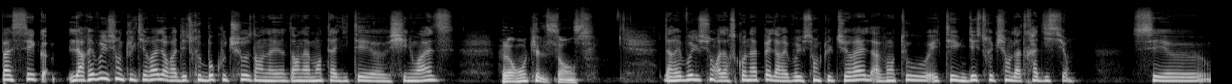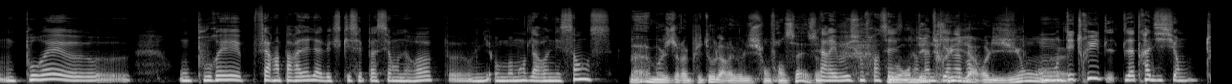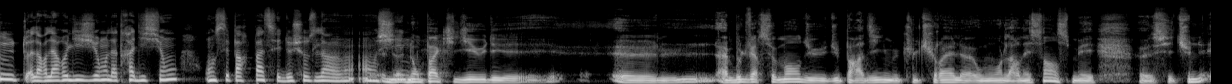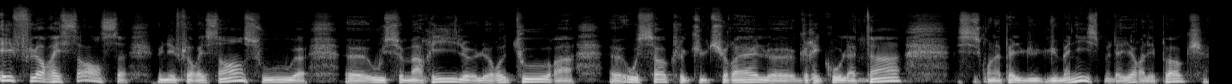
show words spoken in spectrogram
passer... La révolution culturelle aura détruit beaucoup de choses dans la, dans la mentalité chinoise. Alors, en quel sens? La révolution, alors ce qu'on appelle la révolution culturelle, avant tout, était une destruction de la tradition. C'est, euh, on pourrait, euh, on pourrait faire un parallèle avec ce qui s'est passé en Europe euh, au moment de la Renaissance. Bah, moi, je dirais plutôt la Révolution française. La Révolution française. Où on détruit la religion. On détruit la tradition. Tout, alors la religion, la tradition, on ne sépare pas ces deux choses-là en, Chine. Non pas qu'il y ait eu des euh, un bouleversement du, du, paradigme culturel au moment de la Renaissance, mais euh, c'est une efflorescence, une efflorescence où, euh, où se marie le, le retour à, au socle culturel gréco-latin. C'est ce qu'on appelle l'humanisme, d'ailleurs, à l'époque.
